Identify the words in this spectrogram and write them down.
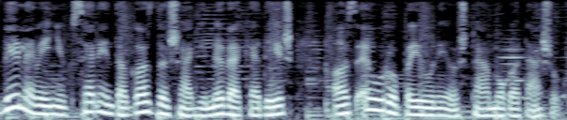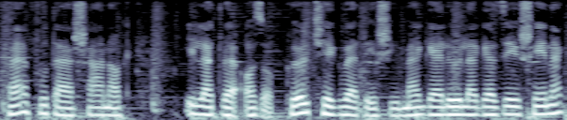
Véleményük szerint a gazdasági növekedés az Európai Uniós támogatások felfutásának, illetve azok költségvetési megelőlegezésének,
